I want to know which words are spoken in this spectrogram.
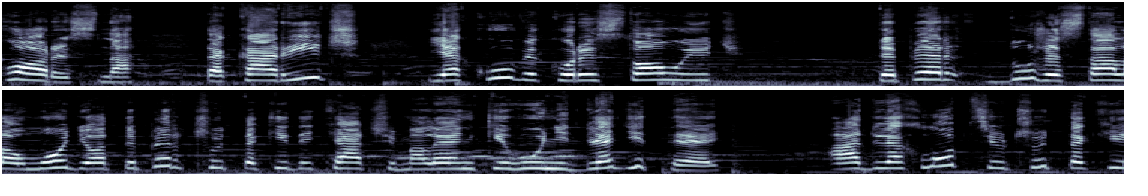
корисна така річ, яку використовують тепер дуже стала в моді. От тепер чуть такі дитячі маленькі гуні для дітей. А для хлопців чуть такі,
